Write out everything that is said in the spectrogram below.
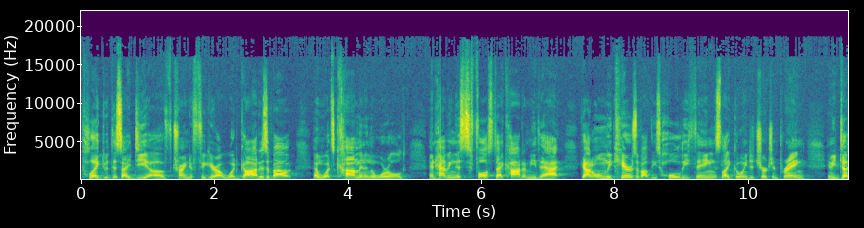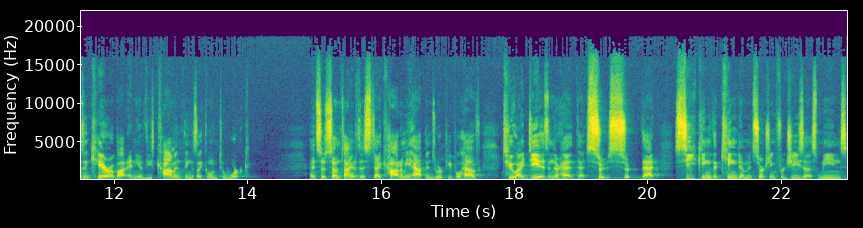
plagued with this idea of trying to figure out what God is about and what's common in the world, and having this false dichotomy that God only cares about these holy things like going to church and praying, and He doesn't care about any of these common things like going to work. And so sometimes this dichotomy happens where people have two ideas in their head that, that seeking the kingdom and searching for Jesus means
